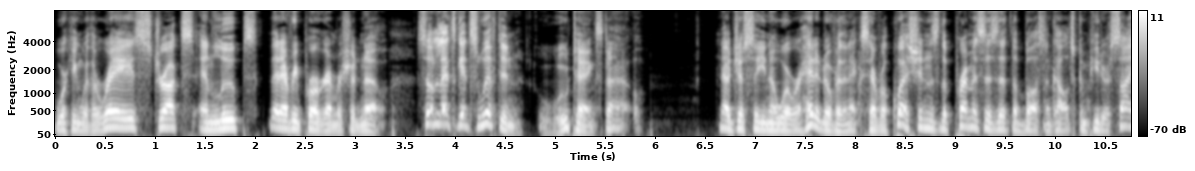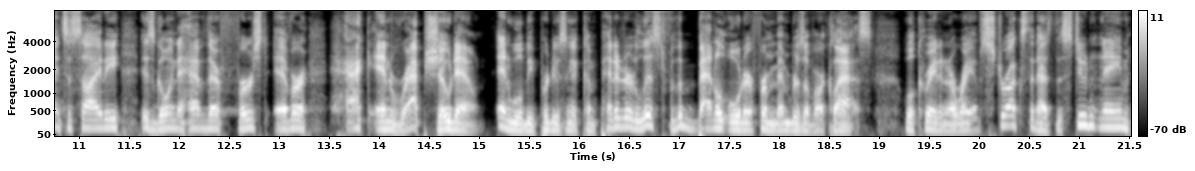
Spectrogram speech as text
working with arrays, structs, and loops that every programmer should know. So let's get swiftin', Wu Tang style. Now, just so you know where we're headed over the next several questions, the premise is that the Boston College Computer Science Society is going to have their first ever hack and rap showdown, and we'll be producing a competitor list for the battle order for members of our class. We'll create an array of structs that has the student name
